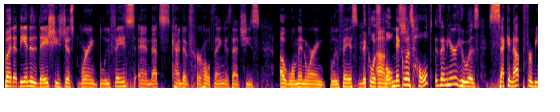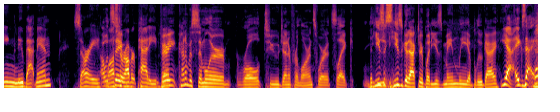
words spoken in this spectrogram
But at the end of the day, she's just wearing blue face and that's kind of her whole thing is that she's a woman wearing blueface. Nicholas Um, Hoult. Nicholas Hoult is in here, who was second up for being the new Batman. Sorry, I would lost say to Robert Patty. but- Very kind of a similar role to Jennifer Lawrence, where it's like he's Beast. he's a good actor, but he is mainly a blue guy. Yeah, exactly.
